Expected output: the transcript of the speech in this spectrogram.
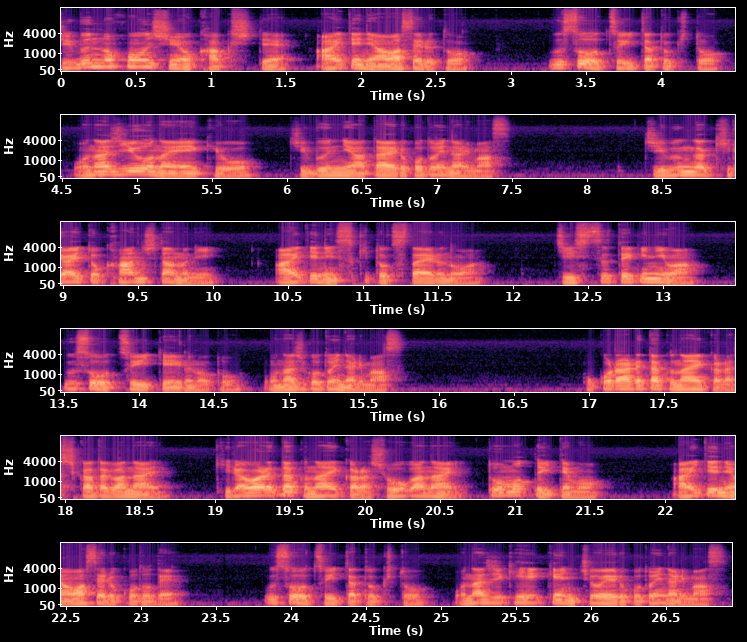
自分の本心を隠して相手に合わせると、嘘をついた時と同じような影響を自分に与えることになります。自分が嫌いと感じたのに、相手に好きと伝えるのは実質的には嘘をついているのと同じことになります。怒られたくないから仕方がない、嫌われたくないからしょうがないと思っていても、相手に合わせることで嘘をついた時と同じ経験値を得ることになります。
